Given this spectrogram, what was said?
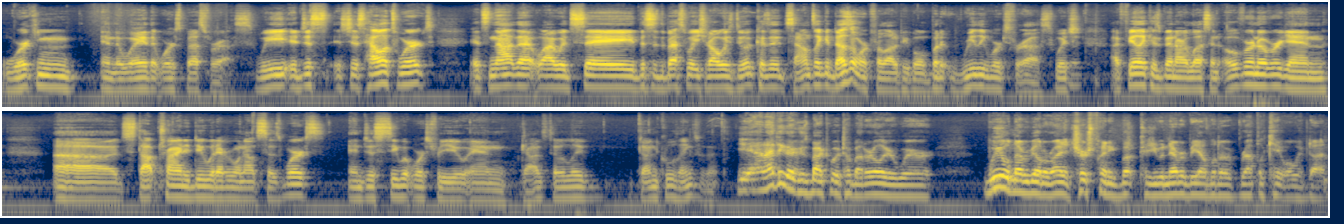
working in the way that works best for us. We it just it's just how it's worked. It's not that I would say this is the best way you should always do it because it sounds like it doesn't work for a lot of people, but it really works for us, which I feel like has been our lesson over and over again. Uh, stop trying to do what everyone else says works and just see what works for you. And God's totally done cool things with it. Yeah, and I think that goes back to what we talked about earlier, where we'll never be able to write a church planting book because you would never be able to replicate what we've done.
